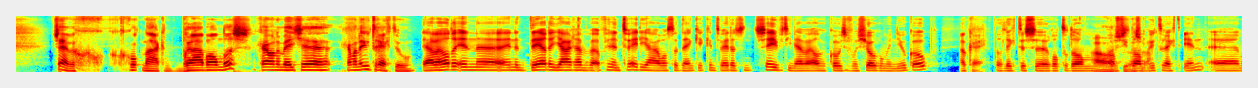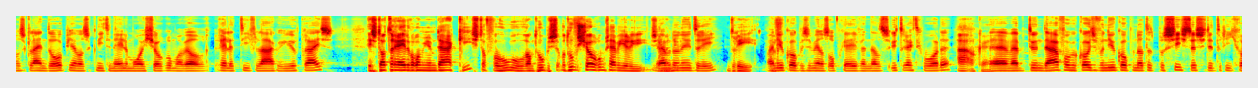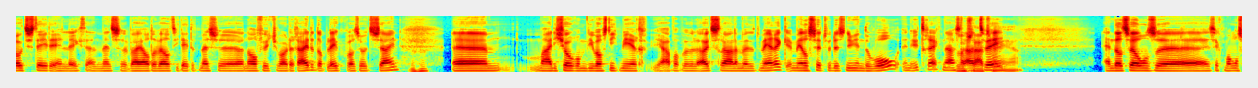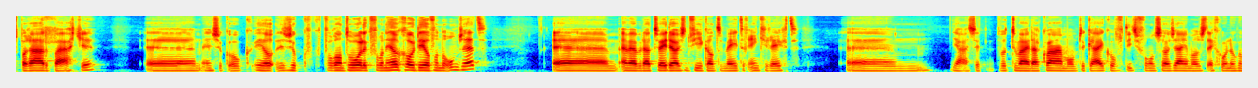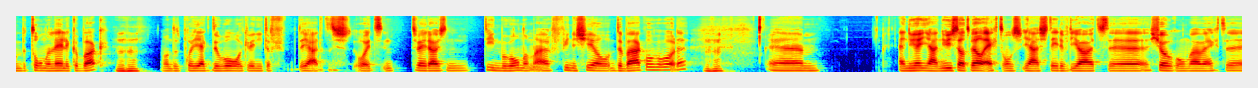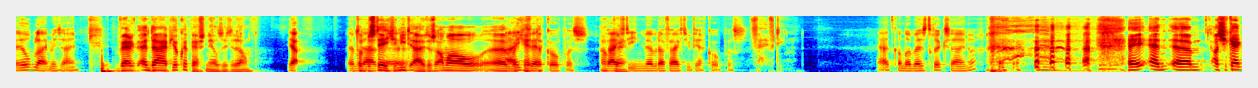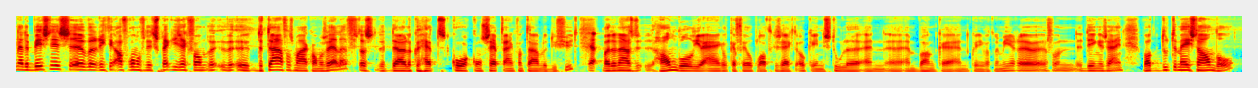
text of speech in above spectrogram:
Zijn we godnakend Brabanders? Gaan we een beetje gaan we naar Utrecht toe? Ja, we hadden in, eh, in het derde jaar, hebben we, of in het tweede jaar was dat denk ik, in 2017 hebben we al gekozen voor een showroom in Nieuwkoop. Oké. Dat ligt tussen Rotterdam, Oh, dus Amsterdam. Utrecht in. Eh, het was een klein dorpje, was ook niet een hele mooie showroom, maar wel relatief lage huurprijs. Is dat de reden waarom je hem daar kiest? Of hoe, want, hoe, want hoeveel showrooms hebben jullie? We hebben er nu drie, Drie. maar Nieuwkoop is inmiddels opgegeven en dat is Utrecht geworden. Ah, oké. Eh, we hebben toen daarvoor gekozen voor Nieuwkoop omdat het precies tussen de drie grote steden in ligt. En mensen, wij hadden wel het idee dat mensen een half uurtje wouden rijden. Dat bleek ook wel zo te zijn. Mhm. Ehm, maar die showroom die was niet meer ja, wat we willen uitstralen met het merk. Inmiddels zitten we dus nu in de Wol in Utrecht naast Langs de A2. ja. En dat is wel onze, zeg maar, ons paradepaardje. Ehm, en is ook, ook heel, is ook verantwoordelijk voor een heel groot deel van de omzet. Ehm, en we hebben daar 2000 vierkante meter ingericht. Ehm, ja, zit- toen wij daar kwamen om te kijken of het iets voor ons zou zijn, was het echt gewoon nog een betonnen lelijke bak. Mhm. Want het project De Wol, ik weet niet of... Ja, dat is ooit in 2010 begonnen, maar financieel debakel geworden. Mhm. En nu, ja, nu is dat wel echt ons ja, state-of-the-art eh, showroom waar we echt eh, heel blij mee zijn. Werkt, en daar heb je ook weer personeel zitten dan? Ja. Want dat besteed je eh, niet uit. Dat is allemaal... wat eigen je, verkopers. Oké. 15, we hebben daar 15 verkopers. 15. Ja, het kan daar best druk zijn hoor. Hey, en ehm, als je kijkt naar de business, we richting afronden van dit gesprek, je zegt van eh, de tafels maken we allemaal zelf. Dat is het duidelijke het core concept eigenlijk van Table du Sud. Ja. Maar daarnaast de- handel je eigenlijk, even heel plat gezegd, ook in stoelen en, eh, en banken en weet niet wat er meer voor dingen zijn. Wat doet de meeste handel?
